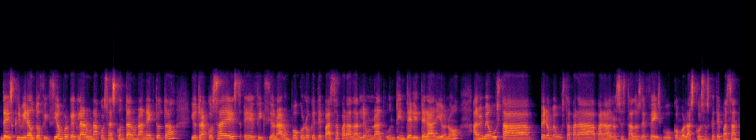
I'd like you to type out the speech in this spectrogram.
escribir autoficción, porque claro, una cosa es contar una anécdota y otra cosa es eh, ficcionar un poco lo que te pasa para darle un tinte literario, ¿no? A mí me gusta, pero me gusta para, los estados de Facebook, como las cosas que te pasan,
